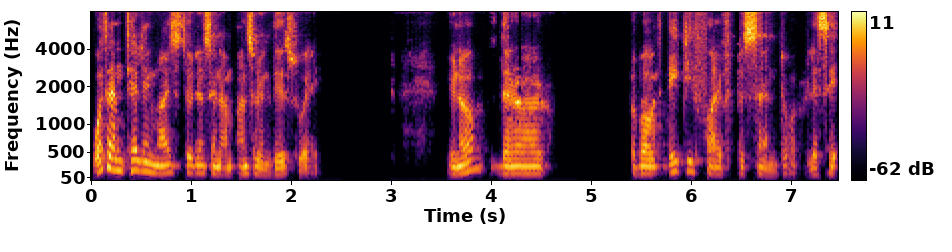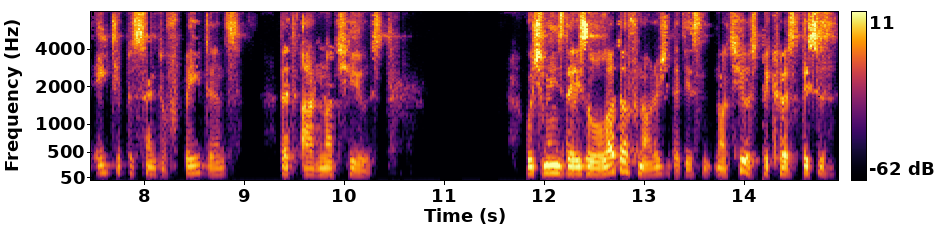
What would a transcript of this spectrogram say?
what I'm telling my students, and I'm answering this way, you know, there are about 85% or let's say 80% of patents that are not used, which means there is a lot of knowledge that is not used because this is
